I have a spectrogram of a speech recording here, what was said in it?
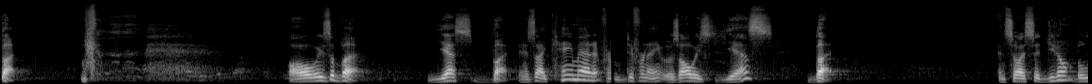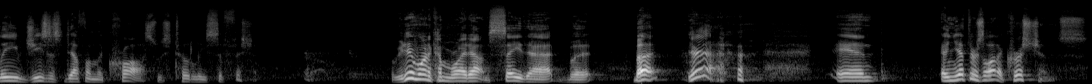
But Always a but. Yes, but. As I came at it from different angles, it was always yes, but. And so I said, You don't believe Jesus' death on the cross was totally sufficient. We didn't want to come right out and say that, but, but, yeah. and, and yet there's a lot of Christians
